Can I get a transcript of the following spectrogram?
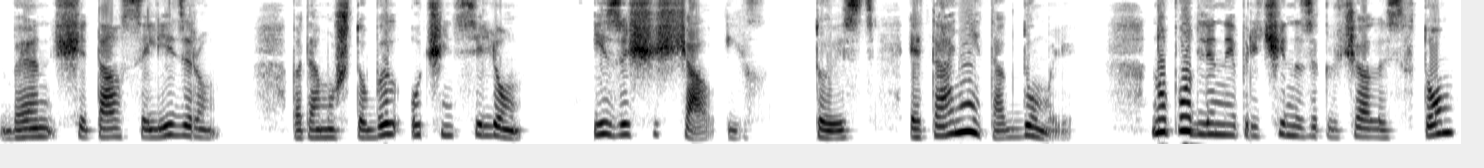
Бен считался лидером, потому что был очень силен и защищал их, то есть это они так думали. Но подлинная причина заключалась в том,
